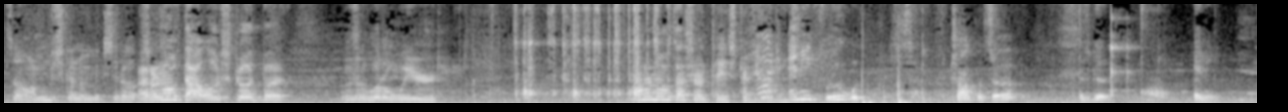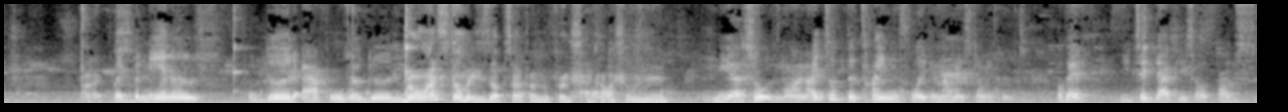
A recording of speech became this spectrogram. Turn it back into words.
So I'm just gonna mix it up. I don't know if that looks good, but it's a little weird. I don't know if that's gonna taste I feel like any fruit with chocolate syrup is good. Any. Alright. Like bananas are good, apples are good. Bro, my stomach is upset from the first concoction we made. Yeah, so is mine. I took the tiniest lick and now my stomach hurts. Okay, you take that piece, I'll, I'll just.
